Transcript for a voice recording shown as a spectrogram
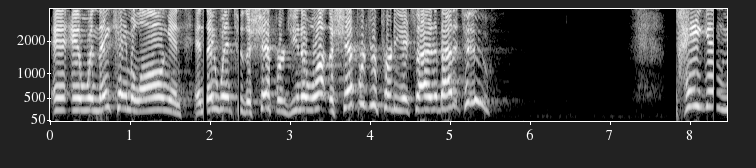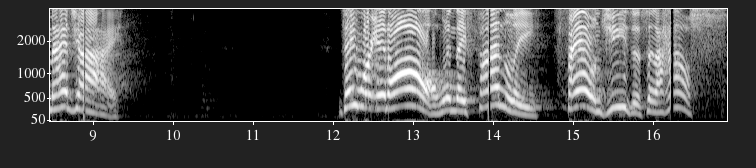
And, and, when they came along and, and they went to the shepherds, you know what? The shepherds were pretty excited about it too. Pagan magi. They were in awe when they finally found Jesus in a house.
